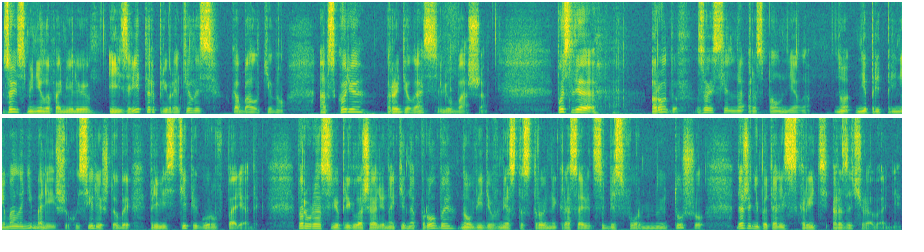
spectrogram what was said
Зоя сменила фамилию, и из Риттер превратилась в Кабалкину, а вскоре родилась Любаша. После родов Зоя сильно располнела, но не предпринимала ни малейших усилий, чтобы привести фигуру в порядок. Пару раз ее приглашали на кинопробы, но, увидев вместо стройной красавицы бесформенную тушу, даже не пытались скрыть разочарование.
